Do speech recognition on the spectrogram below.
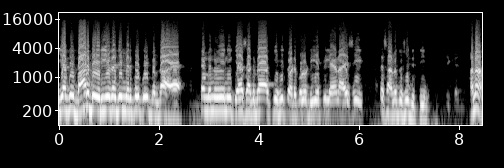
ਜਾਂ ਕੋਈ ਬਾਹਰ ਦੇ ਏਰੀਏ ਦਾ ਜੇ ਮੇਰੇ ਕੋਲ ਕੋਈ ਬੰਦਾ ਆਇਆ ਤਾਂ ਮੈਨੂੰ ਇਹ ਨਹੀਂ ਕਹਿ ਸਕਦਾ ਕਿ ਅਸੀਂ ਤੁਹਾਡੇ ਕੋਲੋਂ ਡੀਏਪੀ ਲੈਣ ਆਏ ਸੀ ਤੇ ਸਾਨੂੰ ਤੁਸੀਂ ਦਿੱਤੀ ਨਹੀਂ। ਠੀਕ ਹੈ ਜੀ। ਹਨਾ?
